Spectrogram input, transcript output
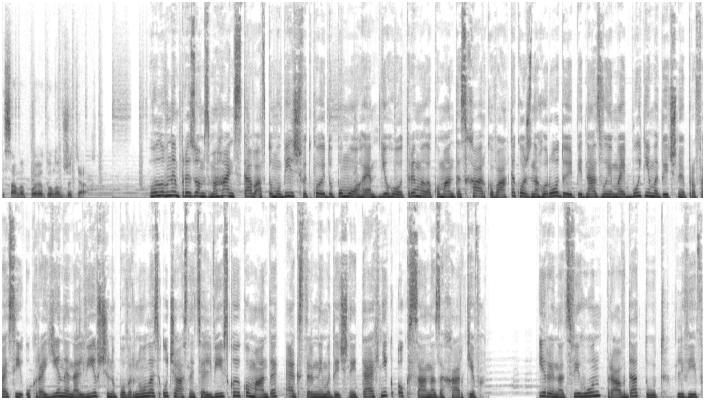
і саме порятунок життя. Головним призом змагань став автомобіль швидкої допомоги. Його отримала команда з Харкова. Також з нагородою під назвою Майбутнє медичної професії України на Львівщину повернулась учасниця львівської команди екстрений медичний технік Оксана Захарків. Ірина Цвігун, Правда, тут Львів.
